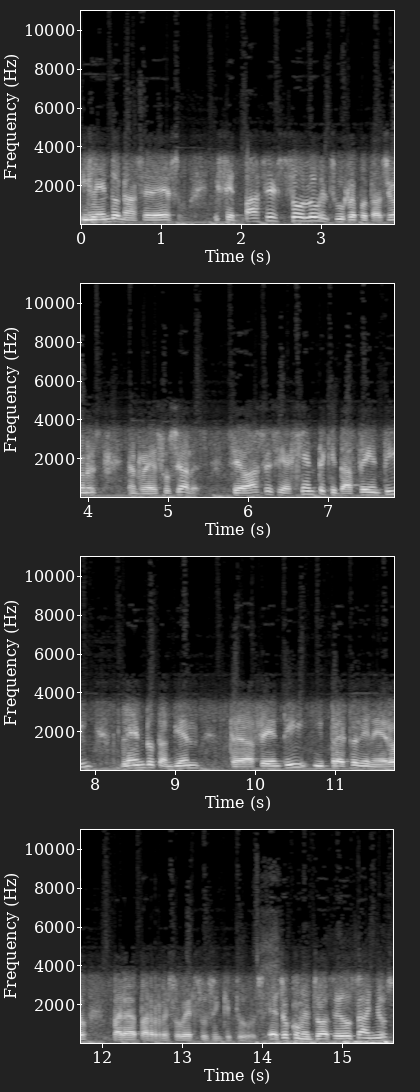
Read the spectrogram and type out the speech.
Y Lendo nace de eso. Y se base solo en sus reputaciones en redes sociales. Se si hay gente que da fe en ti, Lendo también te da fe en ti y presta dinero para, para resolver sus inquietudes. Eso comenzó hace dos años,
